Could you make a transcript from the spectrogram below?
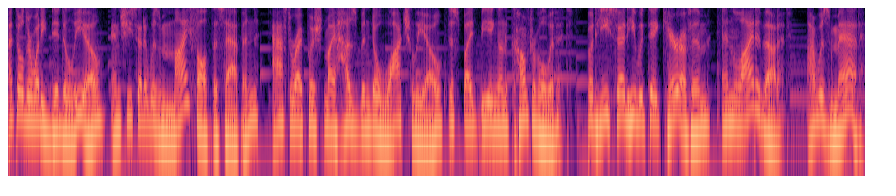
I told her what he did to Leo, and she said it was my fault this happened after I pushed my husband to watch Leo despite being uncomfortable with it. But he said he would take care of him and lied about it. I was mad.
